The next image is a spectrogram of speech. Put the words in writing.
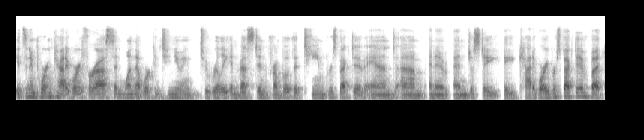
it's an important category for us and one that we're continuing to really invest in from both a team perspective and um, and a, and just a, a category perspective. But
